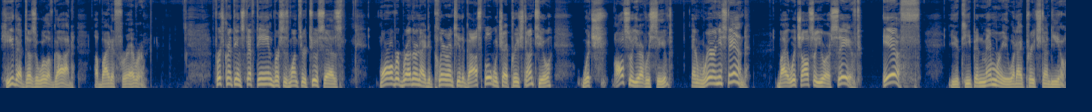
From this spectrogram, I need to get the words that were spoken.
he that does the will of God abideth forever. 1 Corinthians 15, verses 1 through 2 says, Moreover, brethren, I declare unto you the gospel which I preached unto you, which also you have received, and wherein you stand, by which also you are saved, if you keep in memory what I preached unto you,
